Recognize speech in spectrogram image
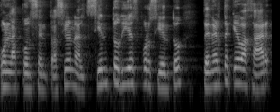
con la concentración al 110%, tenerte que bajar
